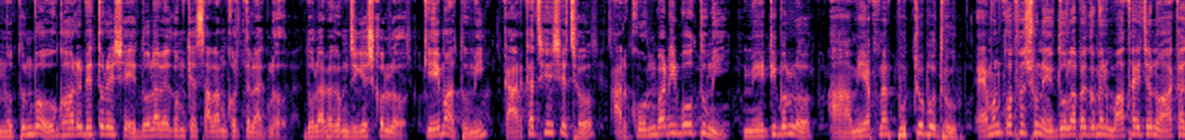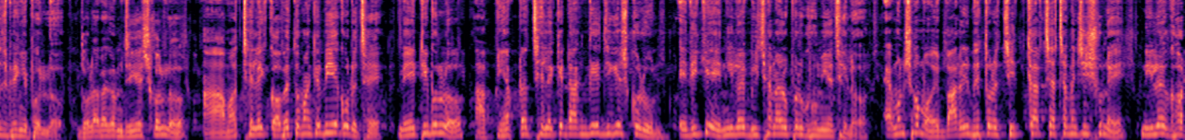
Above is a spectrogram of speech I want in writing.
নতুন বউ ঘরের ভেতর এসে দোলা বেগমকে সালাম করতে লাগল। দোলা বেগম জিজ্ঞেস করল, কে মা তুমি? কার কাছে এসেছ? আর কোন বাড়ির বউ তুমি? মেয়েটি বলল, আমি আপনার পুত্রবধূ। এমন কথা শুনে দোলা বেগমের মাথায় যেন আকাশ ভেঙে পড়ল। দোলা বেগম জিজ্ঞেস করল, আমার ছেলে কবে তোমাকে বিয়ে করেছে? মেয়েটি বলল, আপনি আপনার ছেলেকে ডাক দিয়ে জিজ্ঞেস করুন। এদিকে নিলয় বিছানার উপর ঘুমিয়েছিল। এমন সময় বাড়ির ভেতরে চিৎকার চেঁচামেচি শুনে নিলয় ঘর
